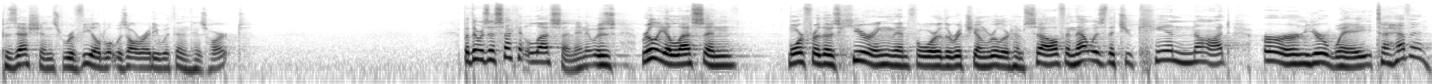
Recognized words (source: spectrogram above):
possessions revealed what was already within his heart. But there was a second lesson, and it was really a lesson more for those hearing than for the rich young ruler himself, and that was that you cannot earn your way to heaven.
